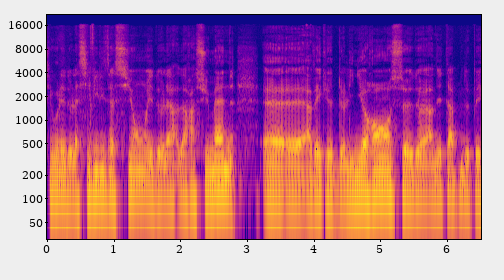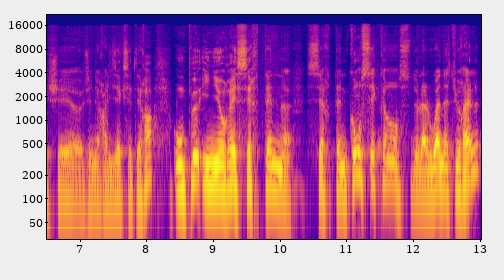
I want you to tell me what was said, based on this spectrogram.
si vous voulez, de la civilisation et de la, race humaine, euh, avec de l'ignorance, un état de péché euh, généralisé, etc., on peut ignorer certaines, certaines conséquences de la loi naturelle,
